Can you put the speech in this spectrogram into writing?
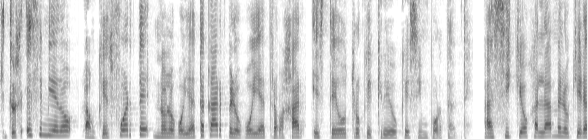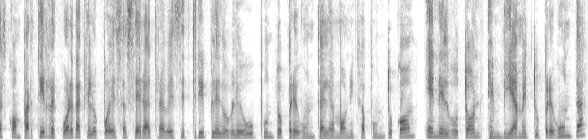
Entonces, ese miedo, aunque es fuerte, no lo voy a atacar, pero voy a trabajar este otro que creo que es importante. Así que ojalá me lo quieras compartir. Recuerda que lo puedes hacer a través de www.preguntaleamónica.com en el botón envíame tu pregunta,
